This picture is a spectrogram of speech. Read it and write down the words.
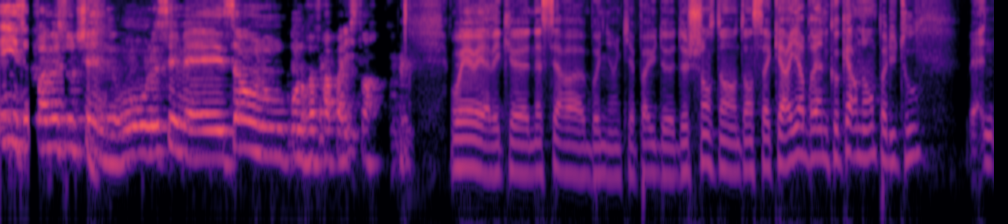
Oui, ce fameux saut de chaîne, on, on le sait, mais ça, on, on ne refera pas l'histoire. Oui, oui, avec euh, Nasser euh, Boigny, hein, qui n'a pas eu de, de chance dans, dans sa carrière. Brian Cocard, non, pas du tout. Ben,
